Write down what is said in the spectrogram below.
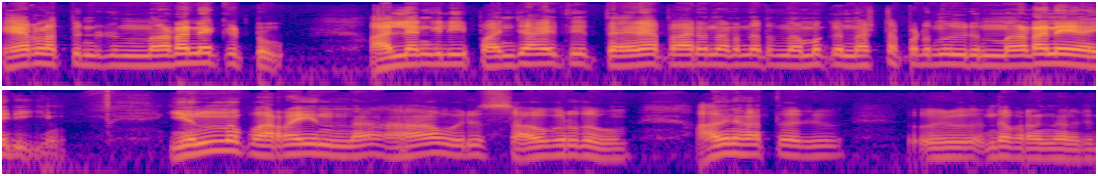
കേരളത്തിനൊരു നടനെ കിട്ടൂ. അല്ലെങ്കിൽ ഈ പഞ്ചായത്തിൽ തേരാപ്പാര നടന്നിട്ട് നമുക്ക് നഷ്ടപ്പെടുന്ന ഒരു നടനെയായിരിക്കും എന്ന് പറയുന്ന ആ ഒരു സൗഹൃദവും അതിനകത്തൊരു ഒരു എന്താ പറയുന്ന ഒരു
